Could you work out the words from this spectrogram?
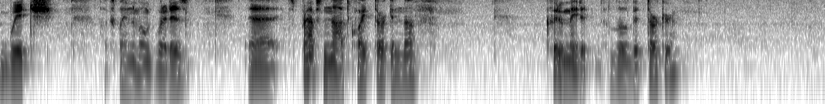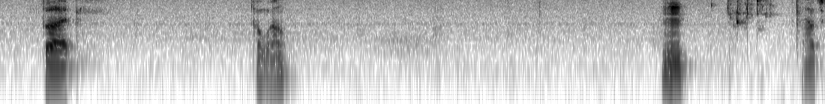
which I'll explain in a moment what it is. Uh, it's perhaps not quite dark enough. Could have made it a little bit darker. But, oh well. Hmm. Now it's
